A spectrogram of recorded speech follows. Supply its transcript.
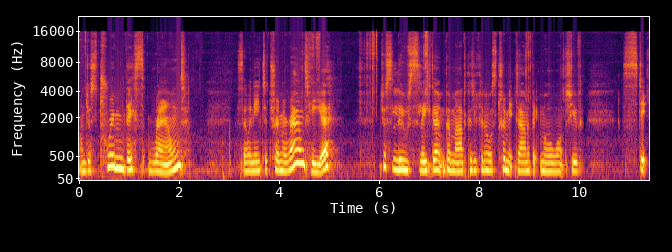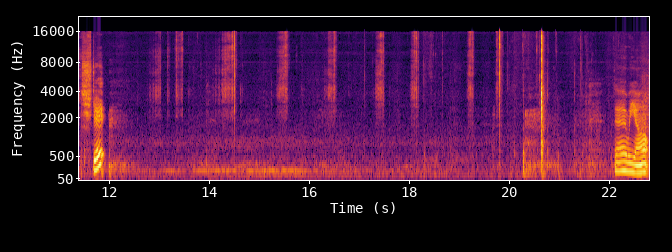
and just trim this round. So we need to trim around here, just loosely, don't go mad because you can always trim it down a bit more once you've stitched it. There we are.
